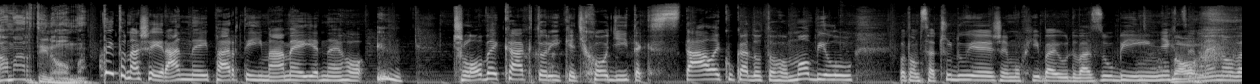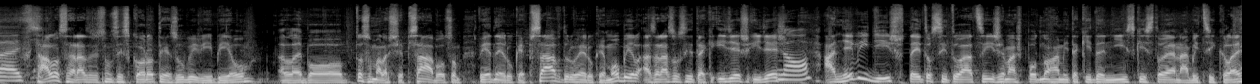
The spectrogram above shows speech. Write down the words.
a Martinom. V tejto našej rannej partii máme jedného človeka, ktorý keď chodí, tak stále kúka do toho mobilu, potom sa čuduje, že mu chýbajú dva zuby, nechce menovať. Stalo sa raz, že som si skoro tie zuby vybil, lebo to som mal ešte psa, bol som v jednej ruke psa, v druhej ruke mobil a zrazu si tak ideš, ideš No. a nevidíš v tejto situácii, že máš pod nohami taký ten nízky stoja na bicykle,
